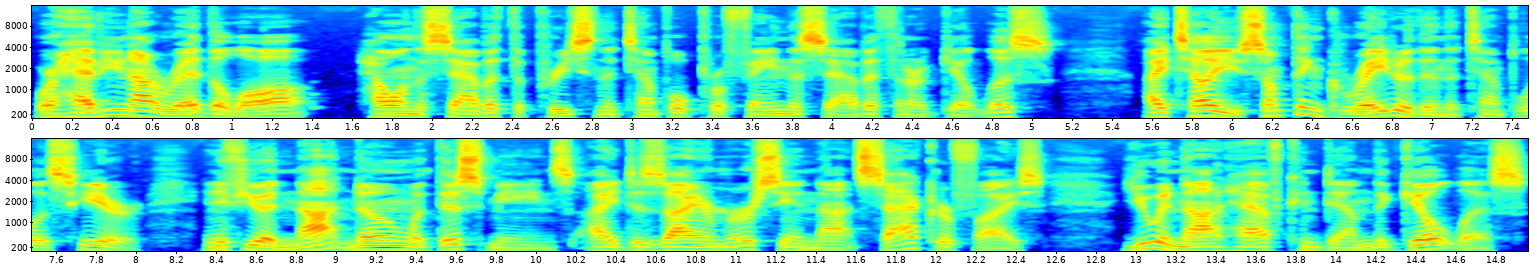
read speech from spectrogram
Or have you not read the law, how on the Sabbath the priests in the temple profane the Sabbath and are guiltless? I tell you, something greater than the temple is here. And if you had not known what this means, I desire mercy and not sacrifice, you would not have condemned the guiltless,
